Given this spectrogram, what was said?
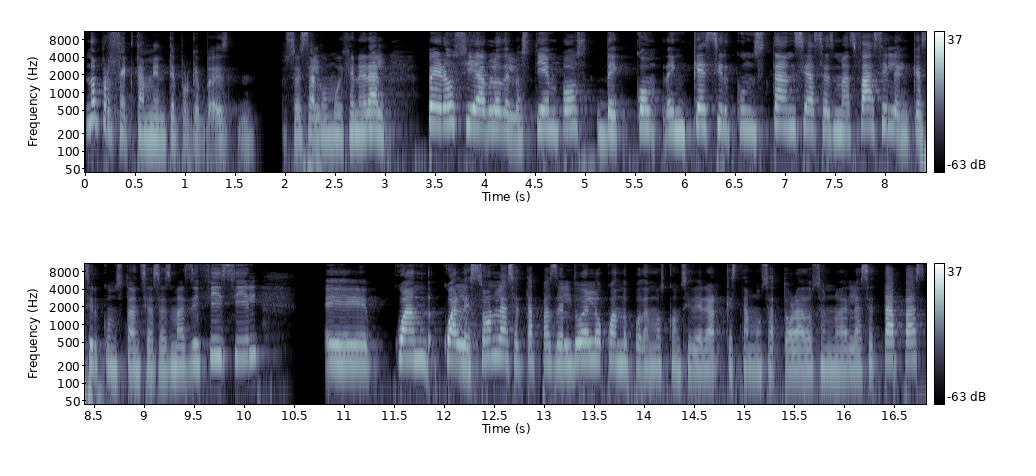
No perfectamente, porque pues, pues es algo muy general, pero sí hablo de los tiempos, de en qué circunstancias es más fácil, en qué circunstancias es más difícil, eh, cuáles son las etapas del duelo, cuándo podemos considerar que estamos atorados en una de las etapas,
